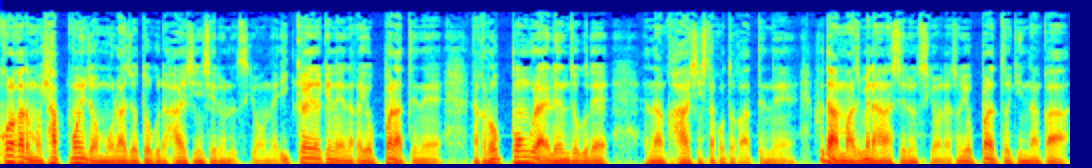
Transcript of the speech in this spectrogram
この方も100本以上もうラジオトークで配信してるんですけどね、1回だけね、なんか酔っ払ってね、なんか6本ぐらい連続でなんか配信したことがあってね、普段真面目な話してるんですけどね、その酔っ払った時になんか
